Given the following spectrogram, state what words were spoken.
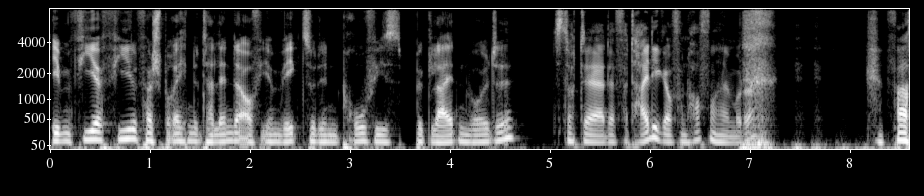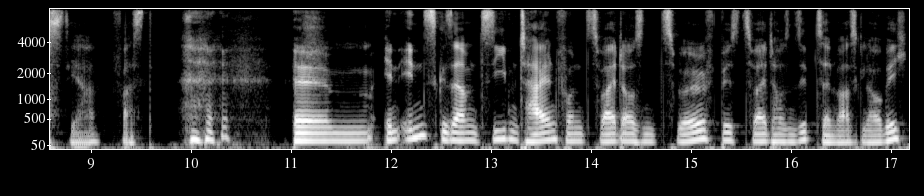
eben vier vielversprechende Talente auf ihrem Weg zu den Profis begleiten wollte. Das ist doch der, der Verteidiger von Hoffenheim, oder? fast, ja, fast. ähm, in insgesamt sieben Teilen von 2012 bis 2017 war es, glaube ich.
